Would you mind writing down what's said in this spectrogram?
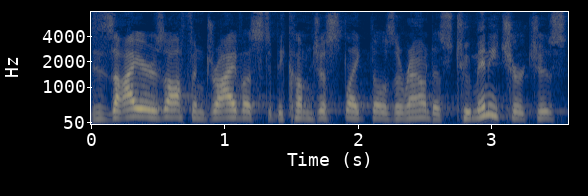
Desires often drive us to become just like those around us. Too many churches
